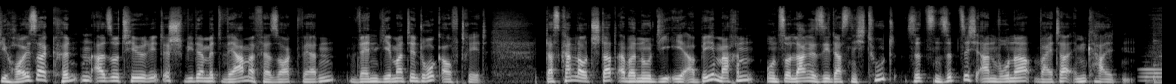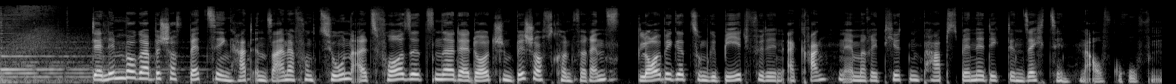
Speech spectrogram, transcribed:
Die Häuser könnten also theoretisch wieder mit Wärme versorgt werden, wenn jemand den Druck auftritt. Das kann laut Stadt aber nur die EAB machen und solange sie das nicht tut, sitzen 70 Anwohner weiter im Kalten. Der Limburger Bischof Betzing hat in seiner Funktion als Vorsitzender der Deutschen Bischofskonferenz Gläubige zum Gebet für den erkrankten emeritierten Papst Benedikt XVI. aufgerufen.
